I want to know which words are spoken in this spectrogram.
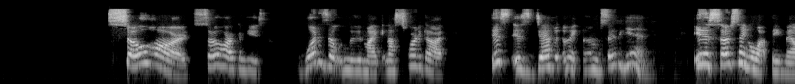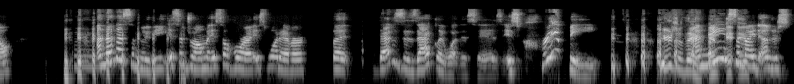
so hard, so hard confused. What is up with movie Mike? And I swear to God, this is definitely, I mean, I'm going to say it again. It is so single white female. I know that's a movie, it's a drama, it's a horror, it's whatever, but that is exactly what this is. It's creepy. Here's the thing. I need and, somebody and, to understand.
